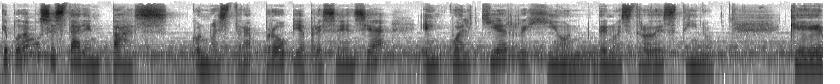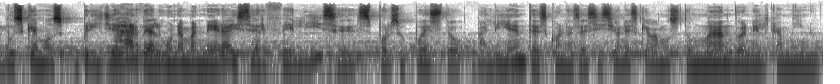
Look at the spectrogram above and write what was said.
que podamos estar en paz con nuestra propia presencia en cualquier región de nuestro destino que busquemos brillar de alguna manera y ser felices, por supuesto, valientes con las decisiones que vamos tomando en el camino.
